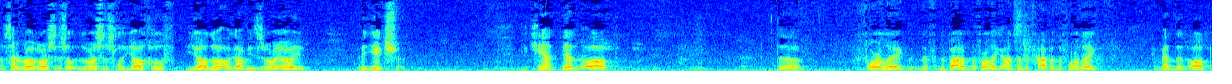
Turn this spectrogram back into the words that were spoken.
I'm sorry, Rogel. Rosh is Yakuf Yodo Agabi Zroyoi v'Yiksher. You can't bend up the foreleg, the, the bottom of the foreleg onto the top of the foreleg. You bend it up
